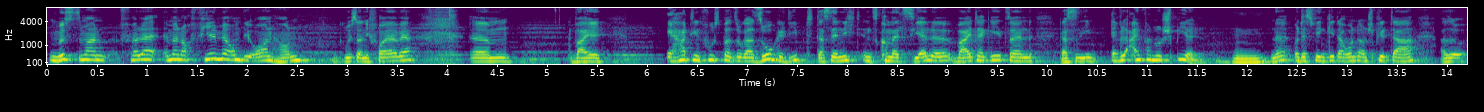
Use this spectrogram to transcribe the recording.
müsste man Völler immer noch viel mehr um die Ohren hauen. Grüße an die Feuerwehr. Ähm, weil er hat den Fußball sogar so geliebt, dass er nicht ins Kommerzielle weitergeht, sondern dass er, ihm, er will einfach nur spielen. Ne? Und deswegen geht er runter und spielt da. Also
